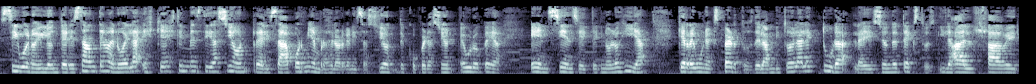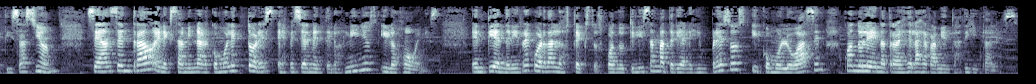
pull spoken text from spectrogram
Sí, bueno, y lo interesante, Manuela, es que esta investigación, realizada por miembros de la Organización de Cooperación Europea en Ciencia y Tecnología, que reúne expertos del ámbito de la lectura, la edición de textos y la alfabetización, se han centrado en examinar como lectores, especialmente los niños y los jóvenes, entienden y recuerdan los textos cuando utilizan materiales impresos y cómo lo hacen cuando leen a través de las herramientas digitales.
